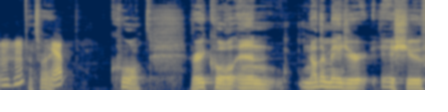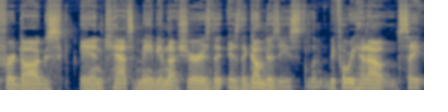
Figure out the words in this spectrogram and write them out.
Mm-hmm. That's right. Yep. Cool. Very cool. And another major issue for dogs and cats, maybe I'm not sure, is the is the gum disease. Before we head out, say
